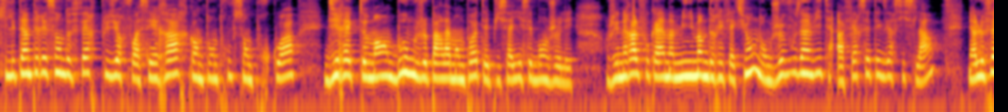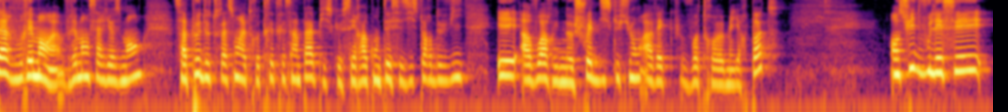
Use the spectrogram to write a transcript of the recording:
qu'il était intéressant de faire plusieurs fois. C'est rare quand on trouve son pourquoi directement, boum, je parle à mon pote et puis ça y est, c'est bon, je l'ai. En général, il faut quand même un minimum de réflexion, donc je vous invite à faire cet exercice-là, mais à le faire vraiment, hein, vraiment sérieusement. Ça peut de toute façon être très très sympa puisque c'est raconter ses histoires de vie et avoir une chouette discussion avec votre meilleur pote. Ensuite, vous laissez,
